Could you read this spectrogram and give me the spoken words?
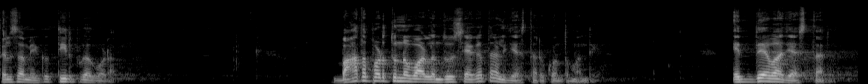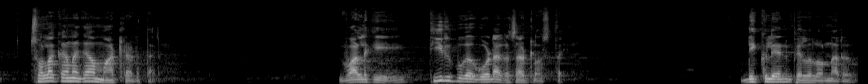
తెలుసా మీకు? తీర్పుగా కూడా. బాధపడుతున్న వాళ్ళని చూసి ఎగతాళి చేస్తారు కొంతమంది. ఎద్దేవా చేస్తారు. చులకనగా మాట్లాడతారు. వాళ్ళకి తీర్పుగా కూడా ఒకసాట్లు వస్తాయి. దిక్కులేని పిల్లలు ఉన్నారు.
